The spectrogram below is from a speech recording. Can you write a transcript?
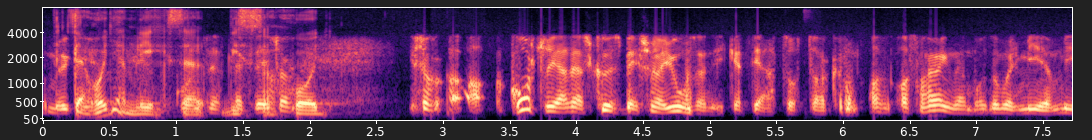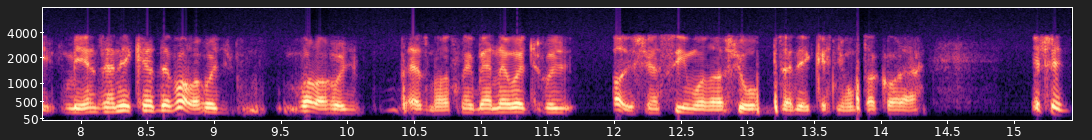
Mögé, Te hogy emlékszel vissza, és a, hogy... És a, a, a korcsolyázás közben is olyan jó zenéket játszottak. Az, azt már meg nem mondom, hogy milyen, milyen zenéket, de valahogy, valahogy ez maradt meg benne, hogy, hogy az is ilyen színvonalas jó zenéket nyomtak alá. És egy.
